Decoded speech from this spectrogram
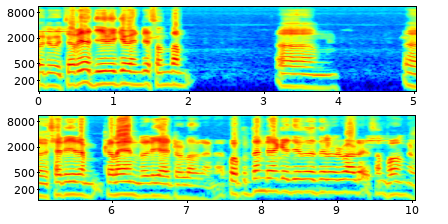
ഒരു ചെറിയ ജീവിക്ക് വേണ്ടി സ്വന്തം ശരീരം കളയാൻ റെഡിയായിട്ടുള്ളവരാണ് അപ്പോൾ ബുദ്ധന്റെയൊക്കെ ജീവിതത്തിൽ ഒരുപാട് സംഭവങ്ങൾ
